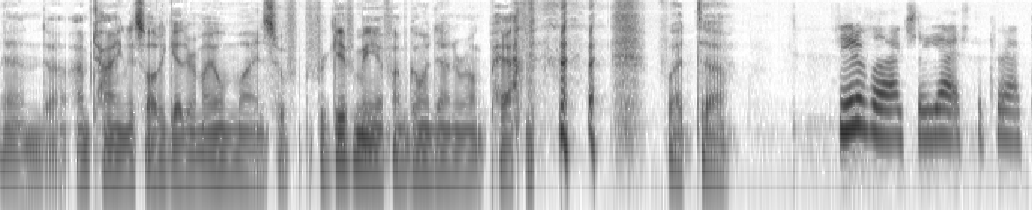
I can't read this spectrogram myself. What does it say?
And uh, I'm tying this all together in my own mind, so f- forgive me if I'm going down the wrong path. but uh, beautiful, actually, yes, correct.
